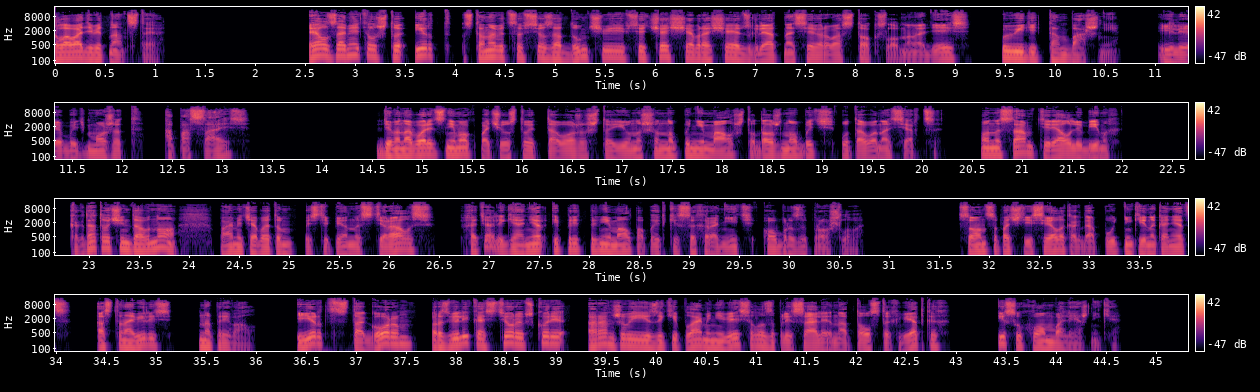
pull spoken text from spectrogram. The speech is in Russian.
Глава 19. Эл заметил, что Ирт становится все задумчивее и все чаще обращает взгляд на северо-восток, словно надеясь увидеть там башни. Или, быть может, опасаясь. Демоноборец не мог почувствовать того же, что юноша, но понимал, что должно быть у того на сердце. Он и сам терял любимых. Когда-то очень давно память об этом постепенно стиралась, хотя легионер и предпринимал попытки сохранить образы прошлого. Солнце почти село, когда путники, наконец, остановились на привал. Ирт с Тагором развели костер, и вскоре оранжевые языки пламени весело заплясали на толстых ветках и сухом валежнике.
